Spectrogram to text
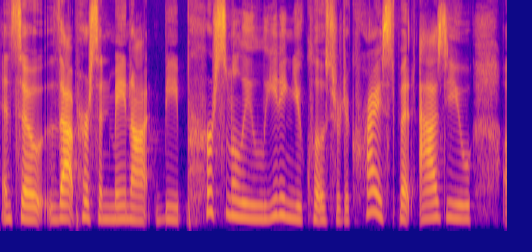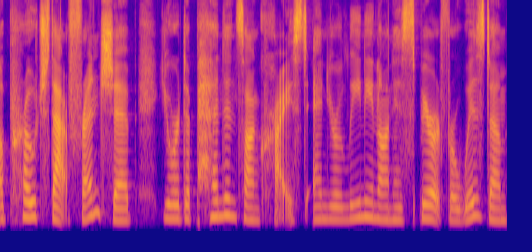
And so that person may not be personally leading you closer to Christ, but as you approach that friendship, your dependence on Christ and you're leaning on his spirit for wisdom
